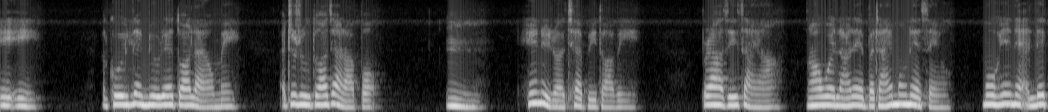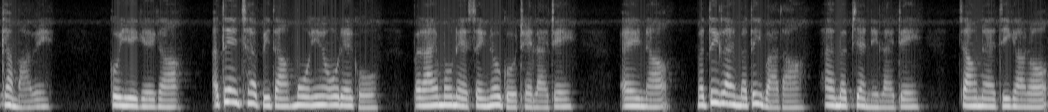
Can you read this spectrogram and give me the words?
အေးအေးအကိုကြီးလည်းမြို့ထဲသွားလာအောင်မယ်အတူတူသွားကြတာပေါ့อืมဟင်းတွေတော့ချက်ပြီးသွားပြီပရာစည်းဆိုင်ကငါဝယ်လာတဲ့ပတိုင်းမုံတဲ့စိန်ကိုမိုဟင်းနဲ့အလစ်ခတ်မှာပဲ ကိုရီခဲကအသင့်ချက်ပြီးသားမိုဟင်းအိုးတဲ့ကိုပတိုင်းမုံတဲ့စိန်တို့ကိုထည့်လိုက်တယ်အဲဒီနောက်မတိလိုက်မတိပါသာဟန်မပြတ်နေလိုက်တယ်ကြောင်နယ်ကြီးကတော့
